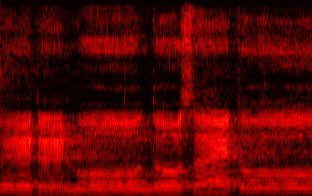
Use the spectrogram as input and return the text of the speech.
luce del mondo sei tu.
